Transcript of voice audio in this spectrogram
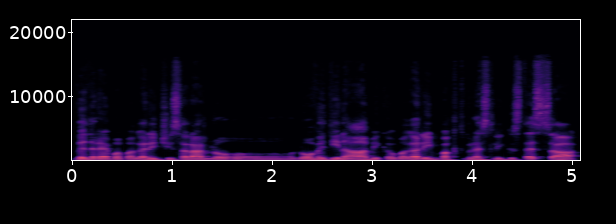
vedremo magari ci saranno nuove dinamiche o magari Impact Wrestling stessa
